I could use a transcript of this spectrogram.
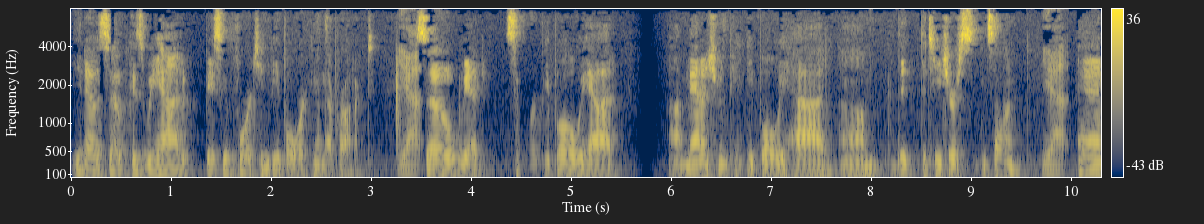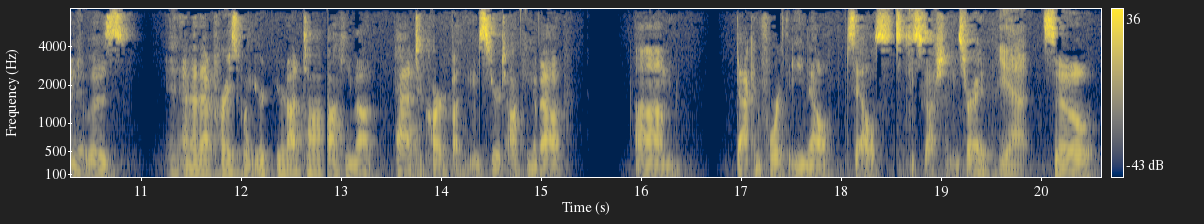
you know, so because we had basically 14 people working on that product. Yeah. So we had support people, we had uh, management people, we had um, the, the teachers and so on. Yeah. And it was, and at that price point, you're, you're not talking about add to cart buttons. You're talking about um, back and forth email sales discussions, right? Yeah. So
